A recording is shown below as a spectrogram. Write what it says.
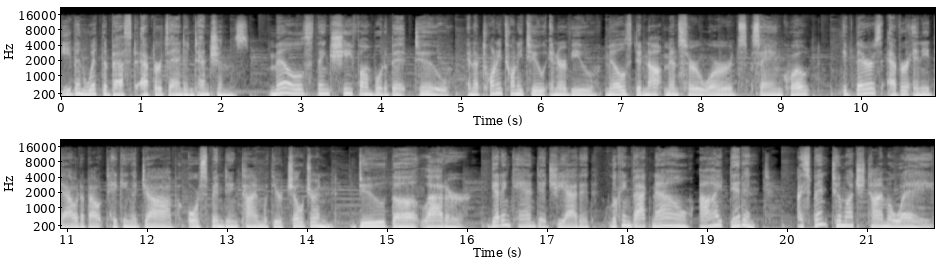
even with the best efforts and intentions. Mills thinks she fumbled a bit too. In a 2022 interview, Mills did not mince her words, saying, quote, if there's ever any doubt about taking a job or spending time with your children, do the latter. Getting candid, she added, looking back now, I didn't. I spent too much time away.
